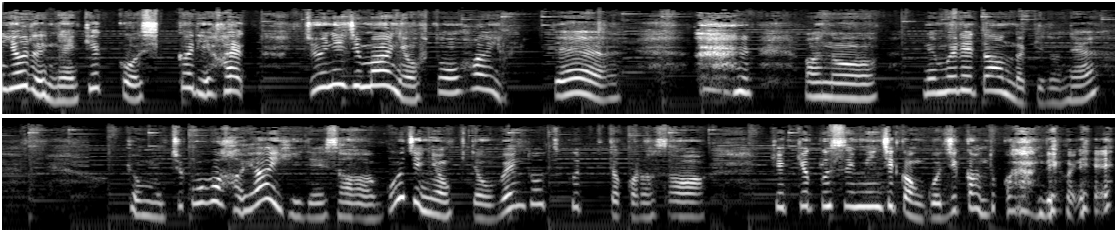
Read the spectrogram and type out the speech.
日夜ね、結構しっかり早く、12時前にお布団入って、あの、眠れたんだけどね。今日もちこが早い日でさ、5時に起きてお弁当作ってたからさ、結局睡眠時間5時間とかなんだよね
